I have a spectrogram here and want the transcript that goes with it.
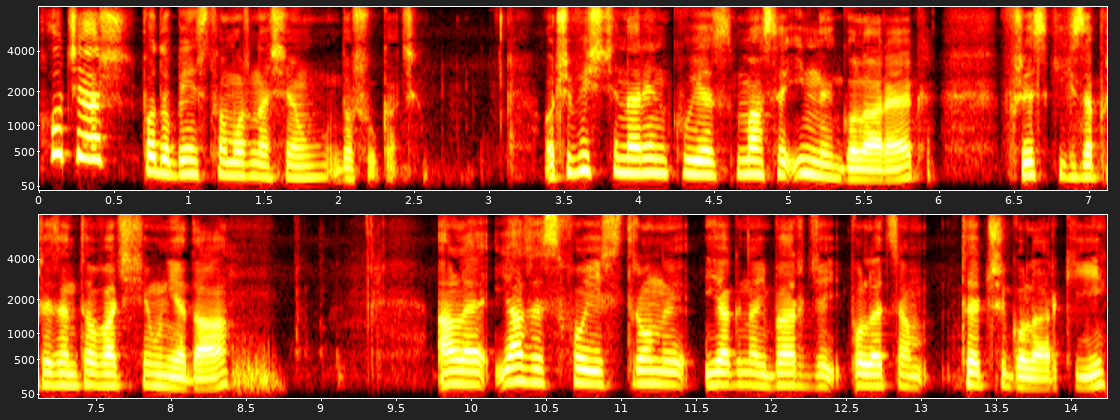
chociaż podobieństwa można się doszukać. Oczywiście na rynku jest masę innych golarek, wszystkich zaprezentować się nie da, ale ja ze swojej strony jak najbardziej polecam te trzy golarki.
